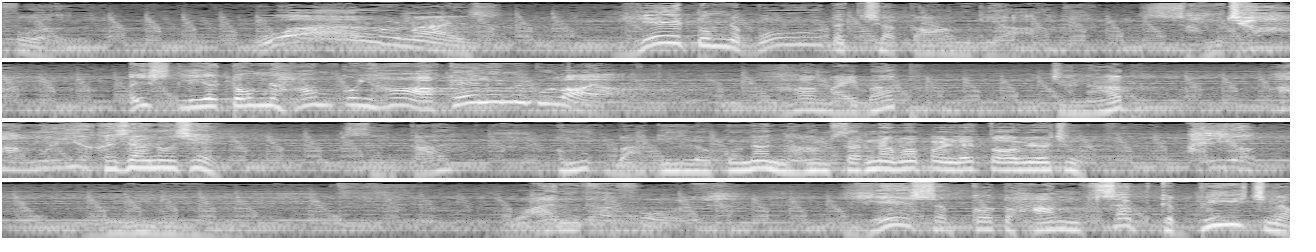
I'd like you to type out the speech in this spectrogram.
beautiful. Very nice. ये तुमने बहुत अच्छा काम किया समझा इसलिए तुमने हमको यहाँ अकेले में बुलाया હા માઈ બાપ જનાબ આ અમૂલ્ય ખજાનો છે સરકાર અમુક બાકી લોકોના નામ સરનામા પણ લેતો આવ્યો છું आलियो वंडरफुल ये सबको तो हम सब के बीच में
